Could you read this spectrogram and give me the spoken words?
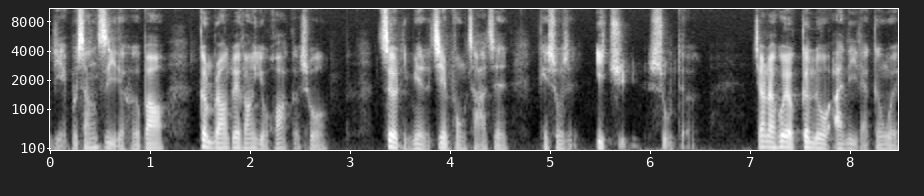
也不伤自己的荷包，更不让对方有话可说。这里面的见缝插针可以说是一举数得。将来会有更多案例来跟各位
